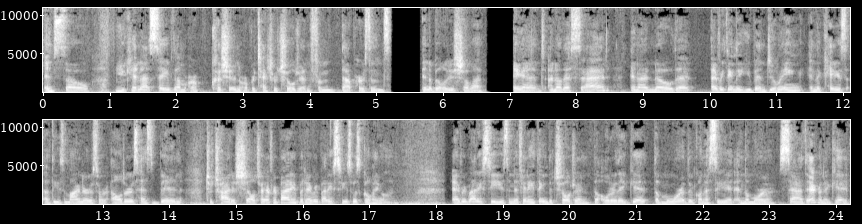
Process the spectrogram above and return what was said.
And so you cannot save them or cushion or protect your children from that person's inability to show up. And i know that's sad and i know that everything that you've been doing in the case of these minors or elders has been to try to shelter everybody, but everybody sees what's going on. Everybody sees, and if anything, the children, the older they get, the more they're going to see it, and the more sad they're going to get,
